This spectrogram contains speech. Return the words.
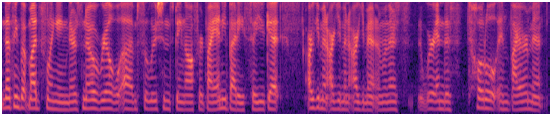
nothing but mudslinging. There's no real um, solutions being offered by anybody. So you get argument, argument, argument, and when there's we're in this total environment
